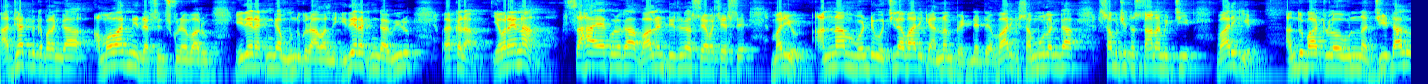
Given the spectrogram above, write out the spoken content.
ఆధ్యాత్మిక పరంగా అమ్మవారిని దర్శించుకునేవారు. ఇదే రకంగా ముందుకు రావాలని ఇదే రకంగా వీరు అక్కడ ఎవరైనా సహాయకులుగా వాలంటీర్గా సేవ చేస్తే మరియు అన్నం వండి వచ్చిన వారికి అన్నం పెట్టినట్టే వారికి సమూలంగా సముచిత స్థానం ఇచ్చి వారికి అందుబాటులో ఉన్న జీతాలు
